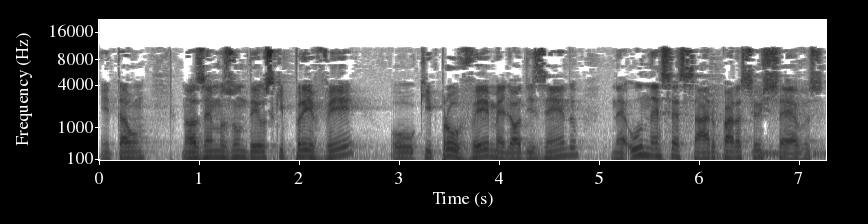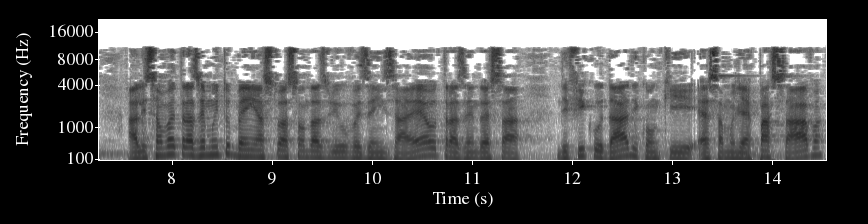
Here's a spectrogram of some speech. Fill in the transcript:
Então, nós vemos um Deus que prevê, ou que provê, melhor dizendo, né, o necessário para seus servos. A lição vai trazer muito bem a situação das viúvas em Israel, trazendo essa dificuldade com que essa mulher passava,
